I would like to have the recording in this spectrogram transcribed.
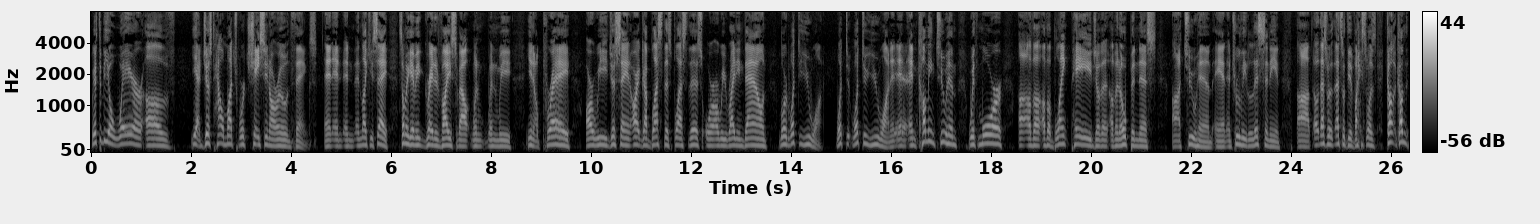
we have to be aware of yeah, just how much we're chasing our own things. And and and and like you say, somebody gave me great advice about when when we you know pray. Are we just saying, all right, God bless this, bless this, or are we writing down, Lord, what do you want? What do, what do you want? And, yeah. and, and coming to Him with more uh, of a of a blank page of a, of an openness uh, to Him and and truly listening. Uh, oh, that's what that's what the advice was. Come come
